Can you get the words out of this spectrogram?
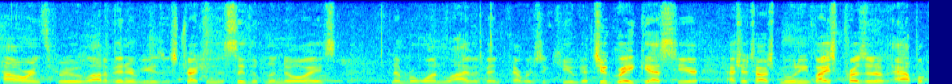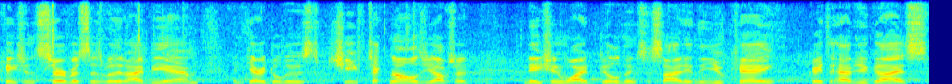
powering through a lot of interviews, extracting the signal from the noise. Number one live event coverage theCUBE. Got two great guests here, Ashutosh Mooney, Vice President of Application Services within IBM, and Gary Delooze, Chief Technology Officer at Nationwide Building Society in the UK. Great to have you guys.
